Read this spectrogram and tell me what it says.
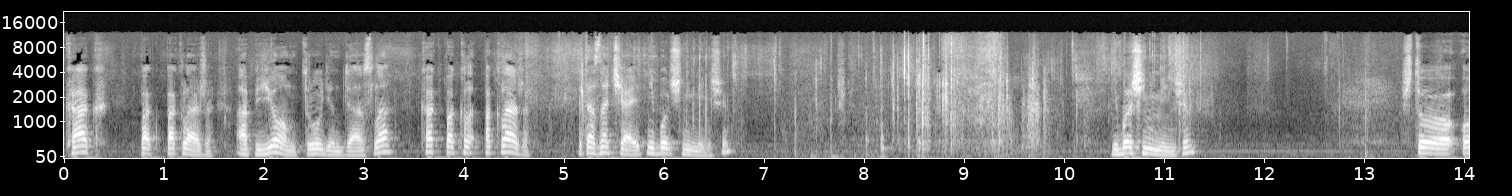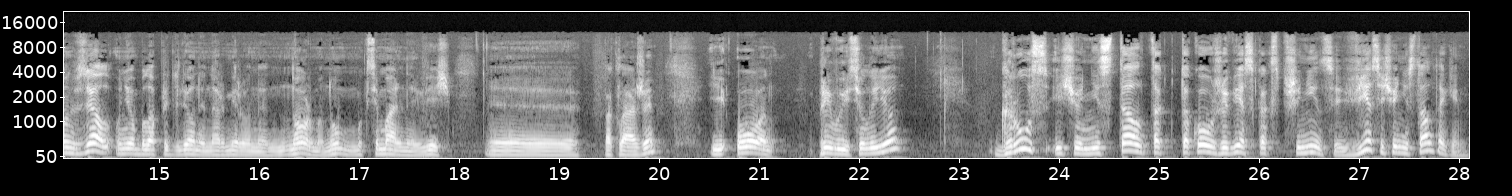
как поклажа, объем труден для осла, как поклажа. Это означает, ни больше, ни меньше, ни больше, ни меньше – что он взял, у него была определенная нормированная норма, ну, максимальная вещь э, поклажи, и он превысил ее, груз еще не стал так, такого же веса, как с пшеницей. Вес еще не стал таким,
